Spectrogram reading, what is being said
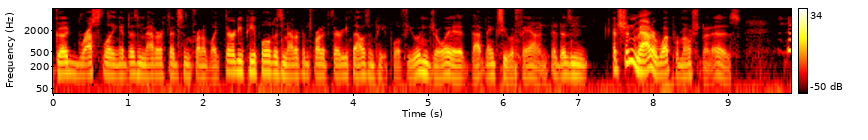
good wrestling, it doesn't matter if it's in front of like 30 people. It doesn't matter if it's in front of 30,000 people. If you enjoy it, that makes you a fan. It doesn't. It shouldn't matter what promotion it is. No,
